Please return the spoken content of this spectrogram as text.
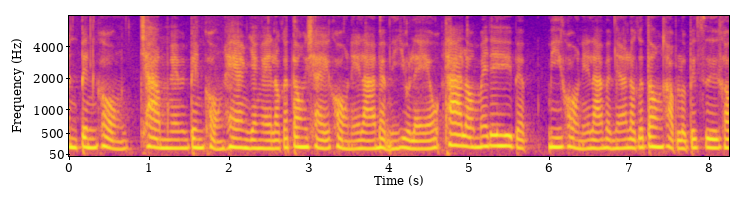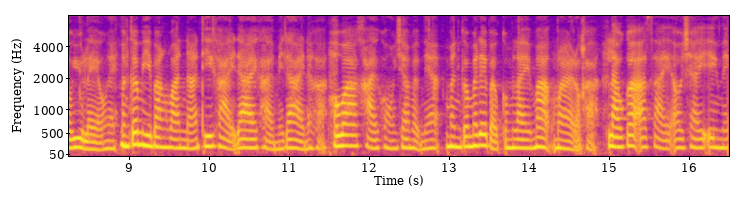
มันเป็นของชำไงมันเป็นของแห้งยังไงเราก็ต้องใช้ของในร้านแบบนี้อยู่แล้วถ้าเราไม่ได้แบบ มีของในร้านแบบนี้เราก็ต้องขับรถไปซื้อเขาอยู่แล้วไง มันก็มีบางวันนะที่ขายได้ขายไม่ได้นะคะ เพราะว่าขายของชำแบบนี้มันก็ไม่ได้แบบกำไรมากมายหรอกค่ะ เราก็อาศัยเอาใช้เองใน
